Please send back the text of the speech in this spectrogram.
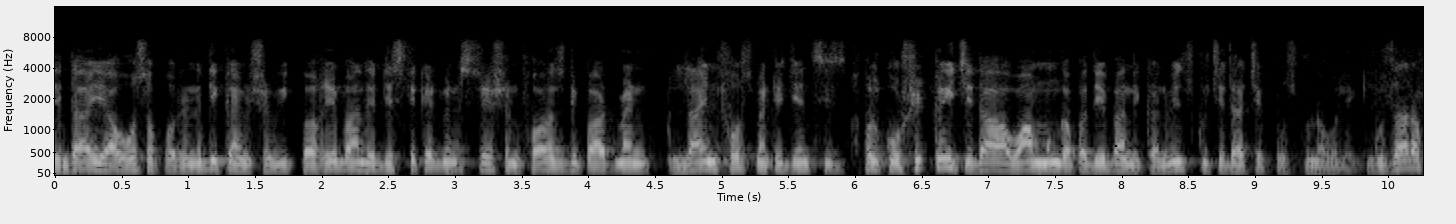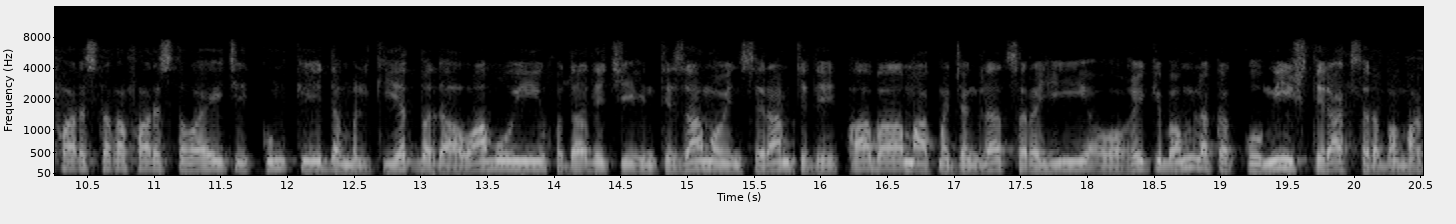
دی دا یا اوس پورې ندي قائم شوی۔ په غي باندې district administration forest department line enforcement agencies خپل کوشش کوي چې دا عوام مونږ په دې باندې کنوینس کو چې دا چک پوسټونه ولګي. گزاره فارست هغه فارست توای چې کوم کې د ملکیت به د عوامو وي خدا دې چې انتظام او انصرام چې دی آبا ماکما جنگلات سره هي او هغه کې به هم لکه قومي اشتراک سره به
